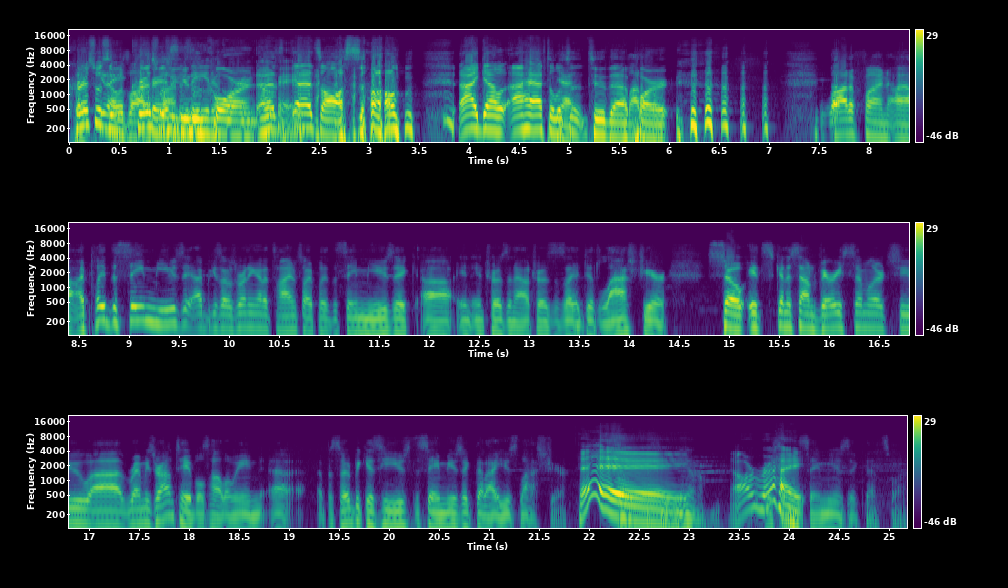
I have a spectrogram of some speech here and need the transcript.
Chris But, was you know, a it was a lot Chris was a unicorn. That's, Okay. that's awesome. I got. I have to Yeah, listen to that part. A lot of fun. Uh, I played the same music uh, because I was running out of time, so I played the same music uh, in intros and outros as I did last year. So it's going to sound very similar to uh, Remy's Roundtable's Halloween uh, episode because he used the same music that I used last year. hey, you know, all we're singing the same music. That's why.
